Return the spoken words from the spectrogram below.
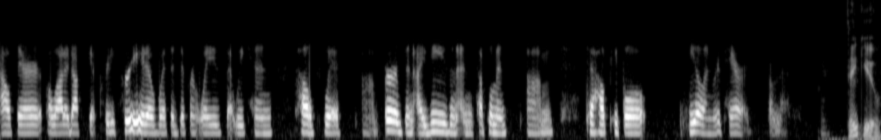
out there. A lot of docs get pretty creative with the different ways that we can help with um, herbs and IVs and, and supplements um, to help people heal and repair from this. Thank you.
